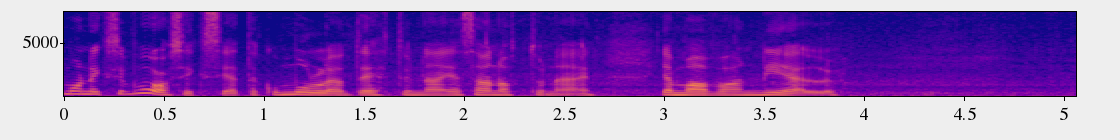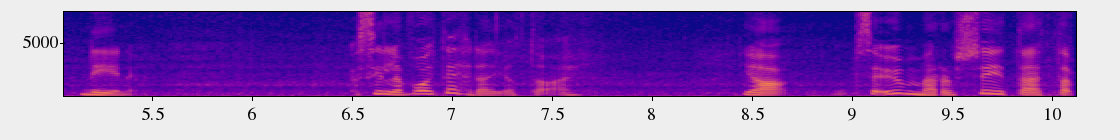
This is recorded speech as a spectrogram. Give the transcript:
moniksi vuosiksi, että kun mulle on tehty näin ja sanottu näin ja mä oon vaan nielly, niin sille voi tehdä jotain. Ja se ymmärrys siitä, että,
